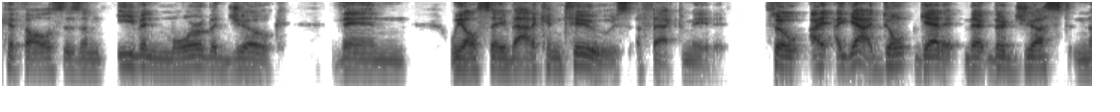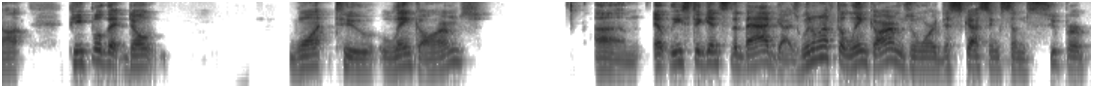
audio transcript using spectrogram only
Catholicism even more of a joke than we all say Vatican II's effect made it. So I, I yeah, I don't get it. They're they're just not people that don't want to link arms um, at least against the bad guys. We don't have to link arms when we're discussing some super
